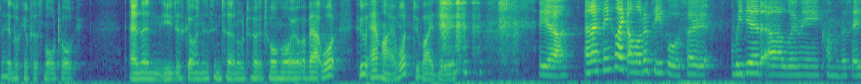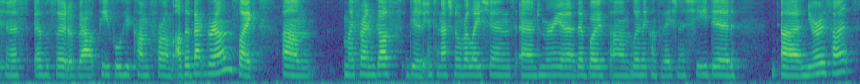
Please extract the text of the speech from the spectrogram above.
they're looking for small talk, and then you just go in this internal tur- turmoil about what, who am I, what do I do? Yeah, and I think like a lot of people. So we did a lonely conservationist episode about people who come from other backgrounds. Like um, my friend Gus did international relations, and Maria, they're both um, lonely conservationists. She did uh, neuroscience.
